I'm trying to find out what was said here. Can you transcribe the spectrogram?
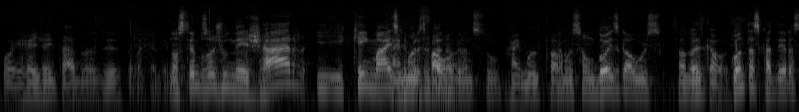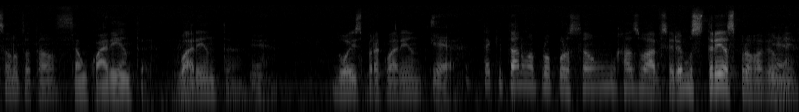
foi rejeitado duas vezes pela academia. Nós temos hoje o Nejar e, e quem mais Raimundo representando o Rio. Grande do Sul? Raimundo. Raimundo, São dois gaúchos. São dois gaúchos. Quantas cadeiras são no total? São 40. 40. É. 2 para 40. É. Até que está numa proporção razoável. Seremos três, provavelmente.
